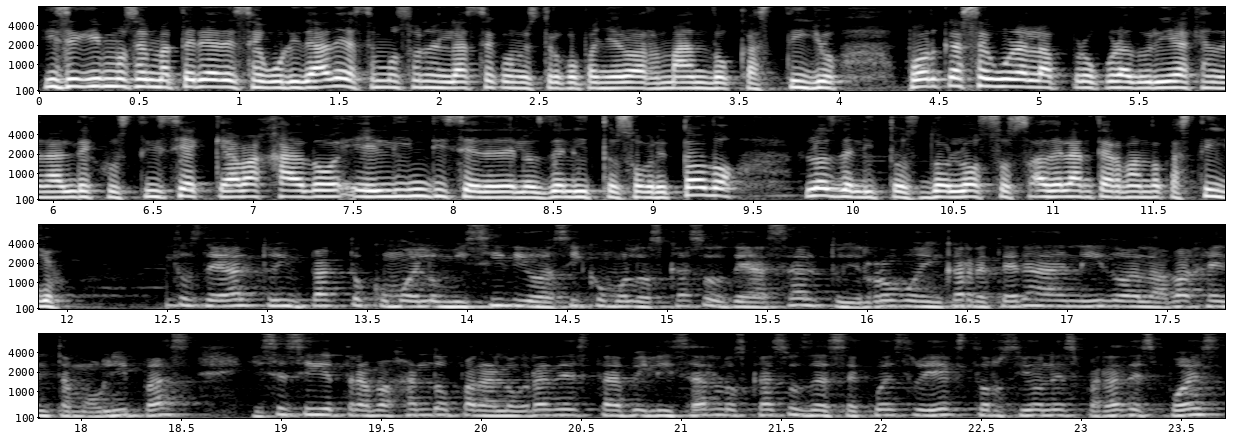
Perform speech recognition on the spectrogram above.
Y seguimos en materia de seguridad y hacemos un enlace con nuestro compañero Armando Castillo, porque asegura la Procuraduría General de Justicia que ha bajado el índice de los delitos, sobre todo los delitos dolosos. Adelante, Armando Castillo de alto impacto como el homicidio, así como los casos de asalto y robo en carretera han ido a la baja en Tamaulipas y se sigue trabajando para lograr estabilizar los casos de secuestro y extorsiones para después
